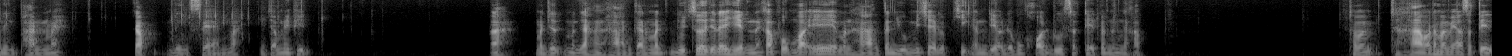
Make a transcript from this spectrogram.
1,000ไหมกับ 1 0 0 0 0แสนไหมผมจำไม่ผิด มันจะมันจะห่างๆกันมันยูเซอร์จะได้เห็นนะครับ ผมว่าเอ๊ะมันห่างกันอยู่ไม่ใช่แบบคลิกอันเดียวเดี๋ยวผมขอดูสเตตแป๊บนึงนะครับทำไมถามว่าทำไมไม่เอาสเตต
